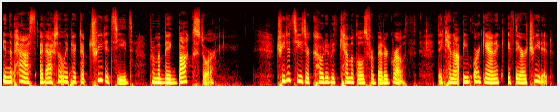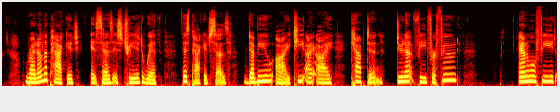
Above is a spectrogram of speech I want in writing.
In the past, I've accidentally picked up treated seeds from a big box store. Treated seeds are coated with chemicals for better growth. They cannot be organic if they are treated. Right on the package, it says it's treated with, this package says, W I T I I Captan, do not feed for food, animal feed,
